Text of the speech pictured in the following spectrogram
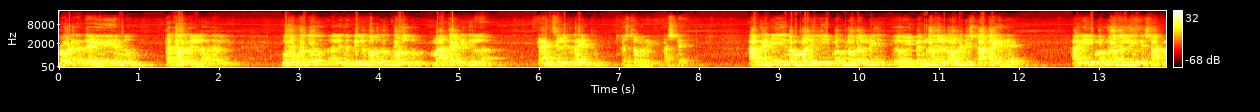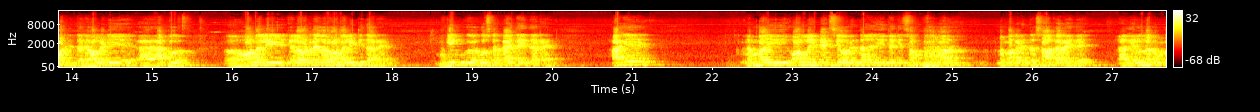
ಪ್ರೊವೈಡರ್ ಏನು ತಕರಾರು ಇಲ್ಲ ಅದರಲ್ಲಿ. ಹೋಗೋದು, ಅಲ್ಲಿಂದ ಬಿಲ್ ಬರೋದು, ಕೊಡೋದು. ಮಾತಾಡ್ಲಿಕ್ಕಿಲ್ಲ ಟ್ಯಾಕ್ಸ್ ಹೇಳಿದ್ರೆ ಆಯ್ತು ಕಸ್ಟಮರಿಗೆ ಅಷ್ಟೇ. ಹಾಗಾಗಿ ನಮ್ಮ ಈ ಮಂಗಳೂರಲ್ಲಿ, ಈ ಬೆಂಗಳೂರಲ್ಲಿ ಆಲ್ರೆಡಿ ಸ್ಟಾರ್ಟ್ ಆಗಿದೆ. ಹಾಗೆ ಈ ಮಂಗಳೂರಲ್ಲಿ ಈಗ ಸ್ಟಾರ್ಟ್ ಮಾಡ್ತಿದ್ದಾರೆ. ಆಲ್ರೆಡಿ ಆಪ್ ಆನ್ ಅಲ್ಲಿ ಕೆಲವು ಡ್ರೈವರ್ ಆನ್ ಅಲ್ಲಿ ಇಟ್ಟಿದ್ದಾರೆ. ಬುಕಿಂಗ್ ಗೋಸ್ಕರ ಕಾಯ್ತಾ ಇದ್ದಾರೆ. ಹಾಗೆ ನಮ್ಮ ಈ ಆನ್ಲೈನ್ ಟ್ಯಾಕ್ಸಿ ಅವರಿಂದ ಇದಕ್ಕೆ ಸಂಪೂರ್ಣ ನಮ್ಮ ಕಡೆಯಿಂದ ಸಹಕಾರ ಇದೆ. ಹಾಗೆಲ್ಲ ನಮ್ಮ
